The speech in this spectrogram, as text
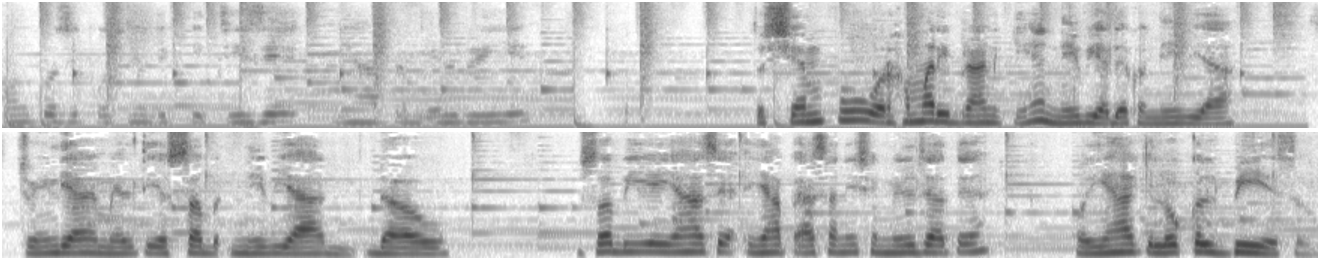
कौन कौन सी कॉस्मेटिक की चीज़ें यहाँ पे मिल रही है? तो शैम्पू और हमारी ब्रांड की है नेविया देखो नेविया जो इंडिया में मिलती है सब नेविया डव सब ये यहाँ से यहाँ पे आसानी से मिल जाते हैं। और यहाँ के लोकल भी है सब।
